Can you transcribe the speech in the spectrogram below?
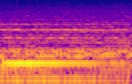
Música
